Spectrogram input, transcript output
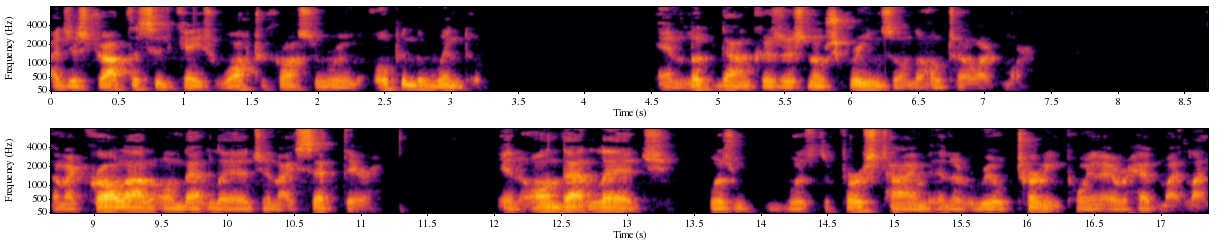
I just dropped the suitcase, walked across the room, opened the window, and looked down because there's no screens on the Hotel Ardmore. And I crawled out on that ledge and I sat there. And on that ledge was was the first time in a real turning point I ever had in my life.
